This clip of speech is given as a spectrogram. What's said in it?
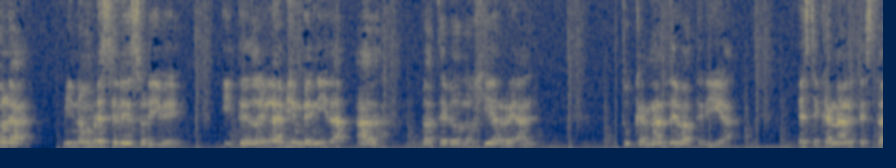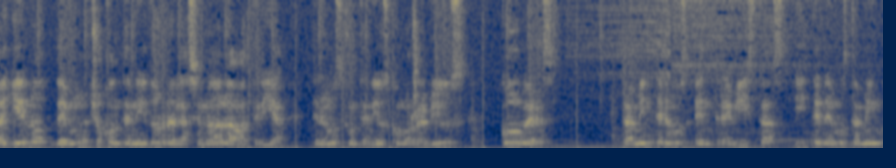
Hola, mi nombre es Elias Oribe y te doy la bienvenida a Baterología Real, tu canal de batería. Este canal está lleno de mucho contenido relacionado a la batería. Tenemos contenidos como reviews, covers, también tenemos entrevistas y tenemos también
